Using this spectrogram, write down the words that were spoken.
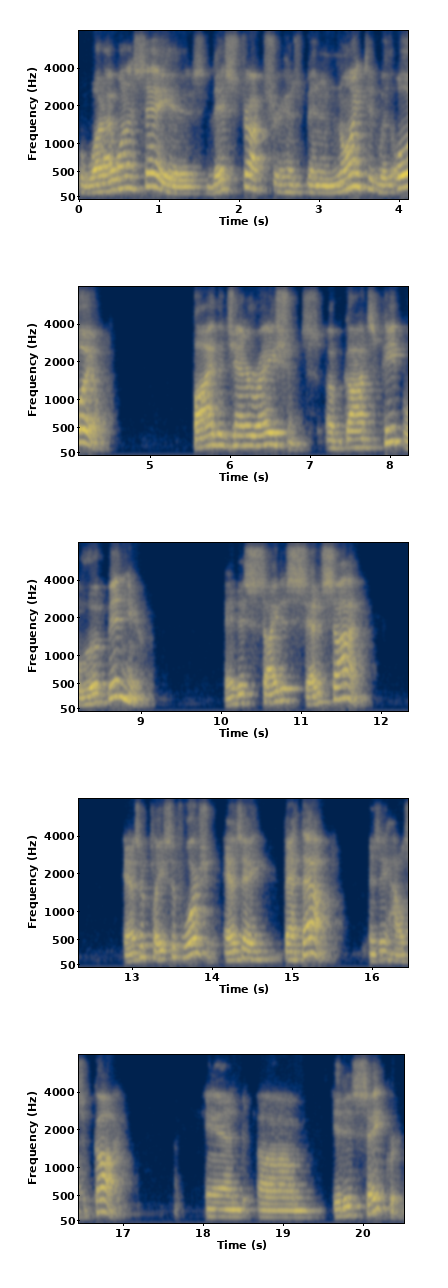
But what I want to say is this structure has been anointed with oil by the generations of God's people who have been here. And this site is set aside as a place of worship, as a Bethel, as a house of God. And um, it is sacred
